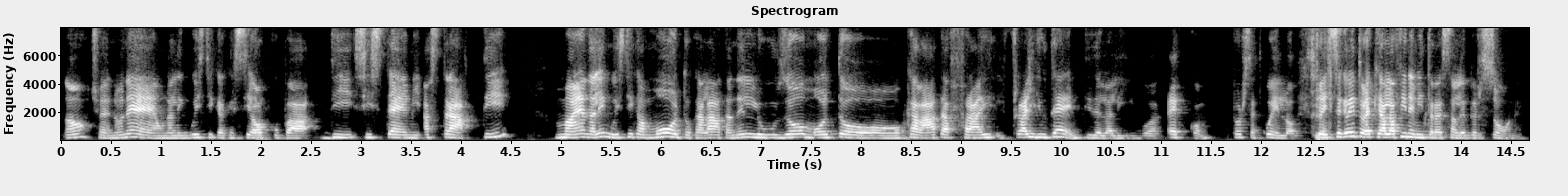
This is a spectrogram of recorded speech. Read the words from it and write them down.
no? Cioè non è una linguistica che si occupa di sistemi astratti, ma è una linguistica molto calata nell'uso, molto calata fra, fra gli utenti della lingua. Ecco, forse è quello. Sì. Cioè il segreto è che alla fine mi interessano le persone.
